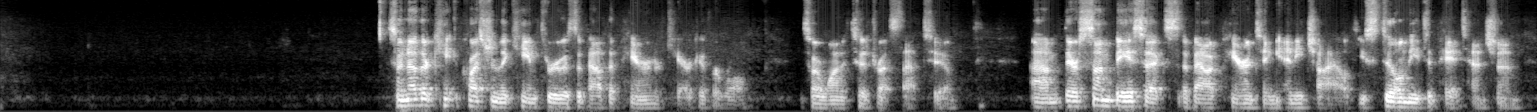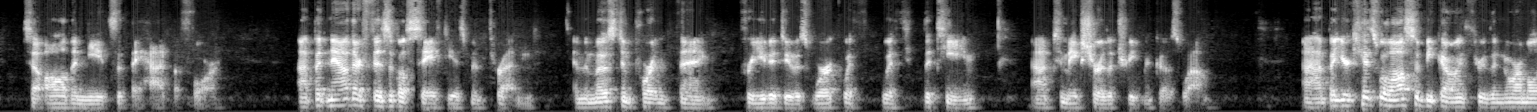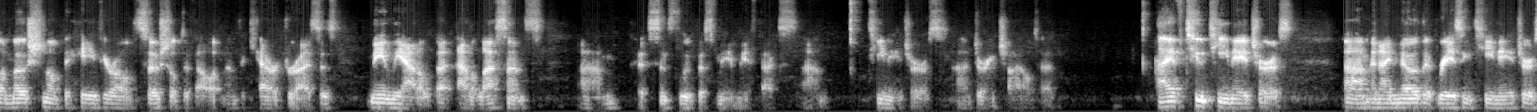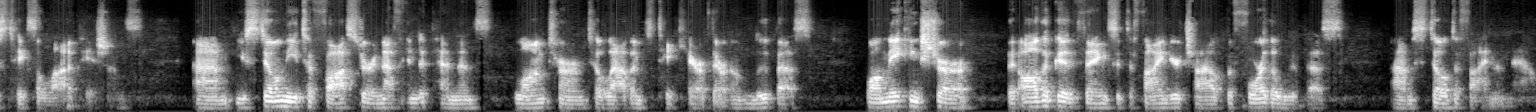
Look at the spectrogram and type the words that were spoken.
So another question that came through is about the parent or caregiver role. So I wanted to address that too. Um, there are some basics about parenting any child. You still need to pay attention to all the needs that they had before. Uh, but now their physical safety has been threatened. And the most important thing for you to do is work with, with the team uh, to make sure the treatment goes well. Uh, but your kids will also be going through the normal emotional, behavioral, and social development that characterizes mainly adol adolescence, um, since lupus mainly affects um, teenagers uh, during childhood. I have two teenagers, um, and I know that raising teenagers takes a lot of patience. Um, you still need to foster enough independence long term to allow them to take care of their own lupus while making sure that all the good things that defined your child before the lupus um, still define them now.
